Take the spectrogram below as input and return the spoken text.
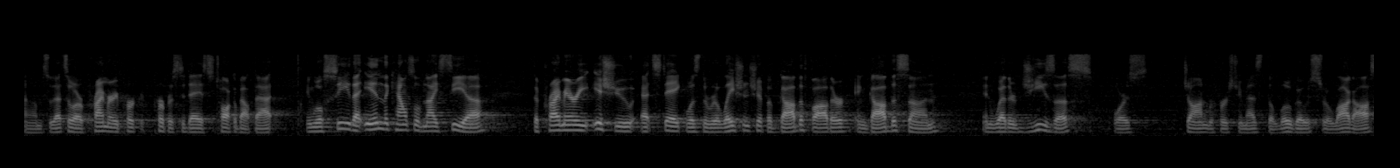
Um, so that's our primary pur- purpose today is to talk about that. And we'll see that in the Council of Nicaea, the primary issue at stake was the relationship of God the Father and God the Son, and whether Jesus, or as John refers to him as the Logos or Logos,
